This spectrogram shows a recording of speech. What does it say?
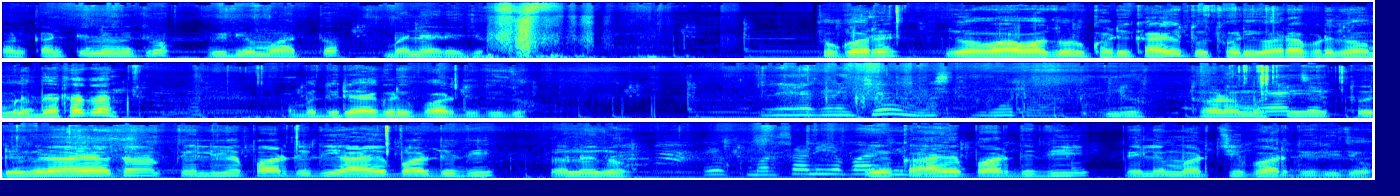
પણ કન્ટિન્યુ મિત્રો, વિડીયોમાં આજ તો બને રહેજો. શું કરે? જો વાવાઝોડું ઘડીક આવ્યું હતું થોડી વાર આપણે જો હમણાં બેઠા હતા ને બધી રેગડી પાડી દીધી, જો. જો થડામાંથી એક તો રીંગણા આવ્યા હતા પેલી એ પાડી દીધી આએ પાર દીધી અને જો એક આયે પાર આએ પાડી દીધી પેલી મરચી પાડ દીધી જો.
